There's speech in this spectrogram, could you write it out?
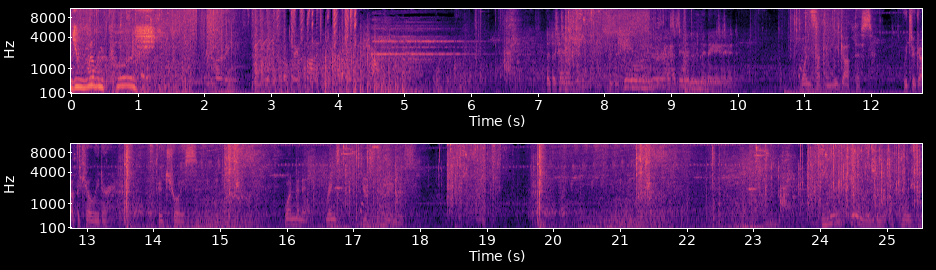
You really pushed. Reloading. They spotted some high-taking shots. Attention, the kill leader has been eliminated. One second, we got this. We took out the kill leader. Good choice. One minute. Rings. Just doing this. New kill leader appointed.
